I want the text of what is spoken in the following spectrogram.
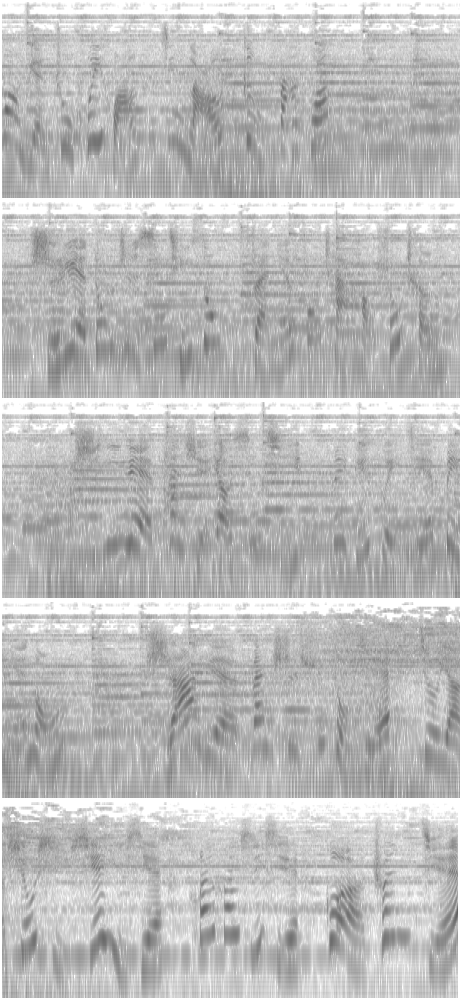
望远祝辉煌，敬老更发光。十月冬至心情松，转年丰产好收成。十一月盼雪要新奇，为给鬼节备棉脓。十二月万事需总结，就要休息歇一歇，欢欢喜喜过春节。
